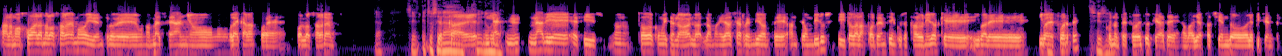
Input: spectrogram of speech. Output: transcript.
A lo mejor ahora no lo sabemos y dentro de unos meses, años décadas, pues, pues lo sabremos. Esto será eh, nadie, es decir, no, no, todo como dicen, la, la, humanidad se rindió ante, ante un virus y todas las potencias, incluso Estados Unidos, que iba de iba de fuerte cuando empezó esto, fíjate, Nueva York está siendo el epicentro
